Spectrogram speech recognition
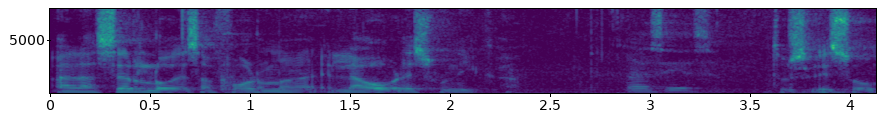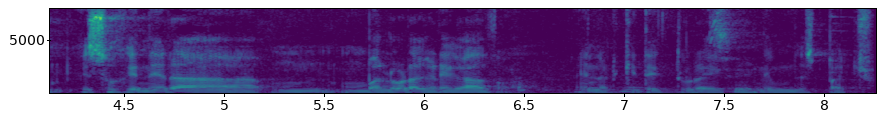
al hacerlo de esa forma, la obra es única. Así es. Entonces eso, eso genera un, un valor agregado en la arquitectura de- Sí. de un despacho.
